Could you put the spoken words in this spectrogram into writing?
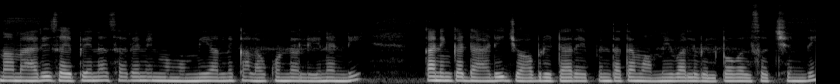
నా మ్యారేజ్ అయిపోయినా సరే నేను మా మమ్మీ వాళ్ళని కలవకుండా లేనండి. కానీ ఇంకా డాడీ జాబ్ రిటైర్ అయిపోయిన తర్వాత మమ్మీ వాళ్ళు వెళ్ళిపోవాల్సి వచ్చింది.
